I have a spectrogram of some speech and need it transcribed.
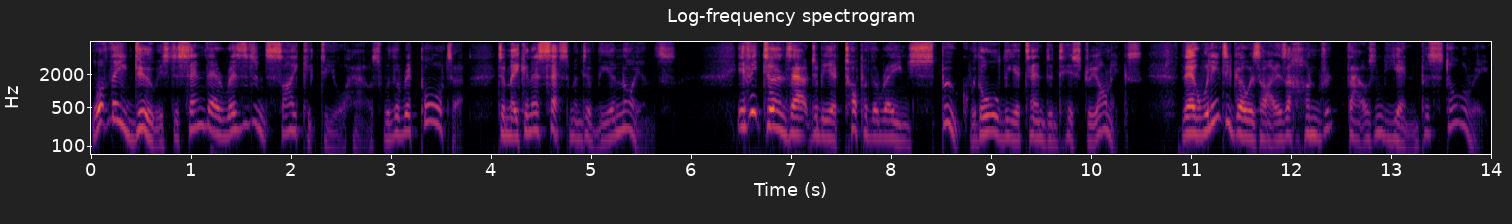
What they do is to send their resident psychic to your house with a reporter to make an assessment of the annoyance. If it turns out to be a top of the range spook with all the attendant histrionics, they're willing to go as high as a hundred thousand yen per story.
